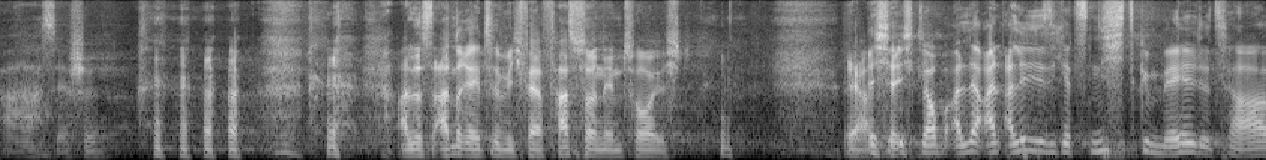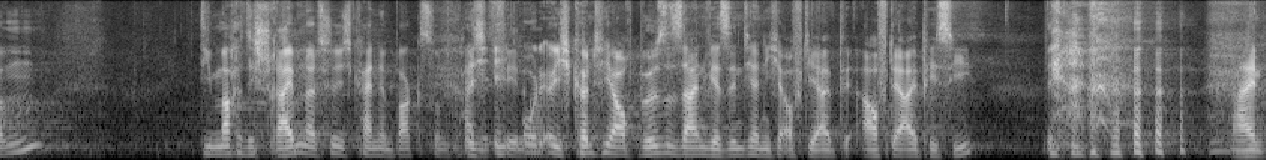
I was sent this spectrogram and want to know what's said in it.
Ah, sehr schön. Alles andere hätte mich fast schon enttäuscht. Ja. Ich, ich glaube, alle, alle, die sich jetzt nicht gemeldet haben, die, machen, die schreiben natürlich keine Bugs und keine ich, Fehler. Ich, ich könnte ja auch böse sein, wir sind ja nicht auf, die, auf der IPC. Nein,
